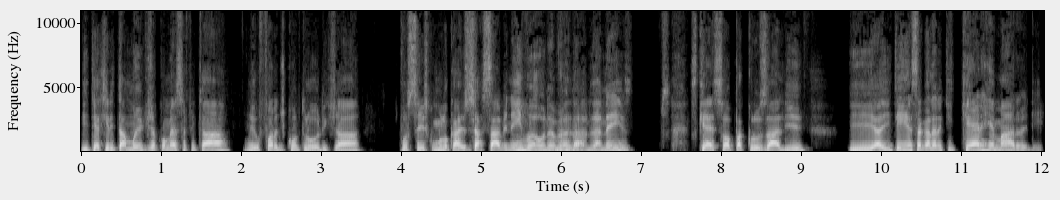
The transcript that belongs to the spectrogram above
e tem aquele tamanho que já começa a ficar meio fora de controle, que já vocês como locais já sabem, nem vão, né? Não dá. Já- já nem esquece, só para cruzar ali. E aí tem essa galera que quer remar ali,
